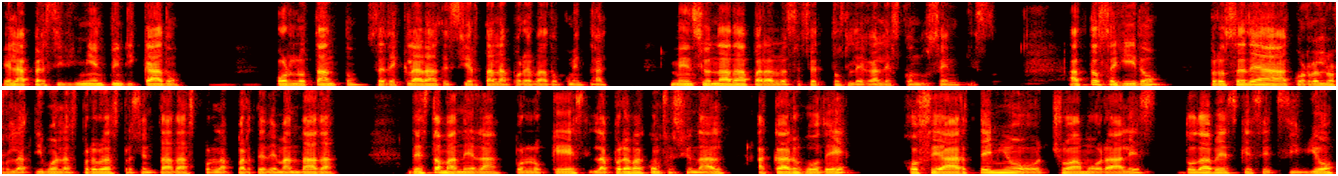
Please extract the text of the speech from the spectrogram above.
el apercibimiento indicado. Por lo tanto, se declara desierta la prueba documental, mencionada para los efectos legales conducentes. Acto seguido, procede a correr lo relativo a las pruebas presentadas por la parte demandada, de esta manera, por lo que es la prueba confesional a cargo de José Artemio Ochoa Morales, toda vez que se exhibió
